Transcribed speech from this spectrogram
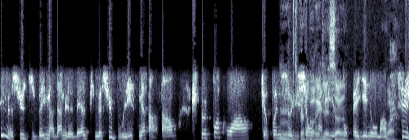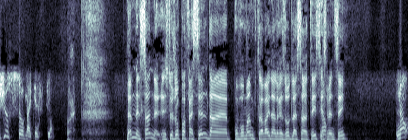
si Monsieur Dubé, Madame Lebel, puis Monsieur Boulay se mettent ensemble, je peux pas croire qu'il n'y a pas une Hmm, solution pas rapide ça, pour payer nos membres. Ouais. C'est juste ça ma question. Ouais. Madame Nelson, c'est toujours pas facile dans- pour vos membres qui travaillent dans le réseau de la santé ces semaines-ci? Non,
